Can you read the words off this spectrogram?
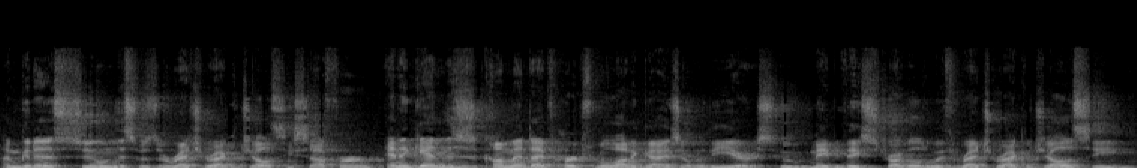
I'm going to assume this was a retroactive jealousy sufferer. And again, this is a comment I've heard from a lot of guys over the years who maybe they struggled with retroactive jealousy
